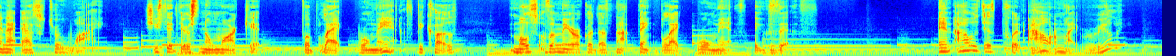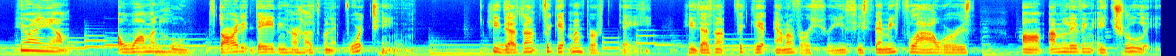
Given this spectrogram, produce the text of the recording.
And I asked her why. She said there's no market for black romance because most of America does not think black romance exists. And I was just put out. I'm like, really? Here I am a woman who started dating her husband at 14. He doesn't forget my birthday. He doesn't forget anniversaries. He sent me flowers. Um, I'm living a truly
